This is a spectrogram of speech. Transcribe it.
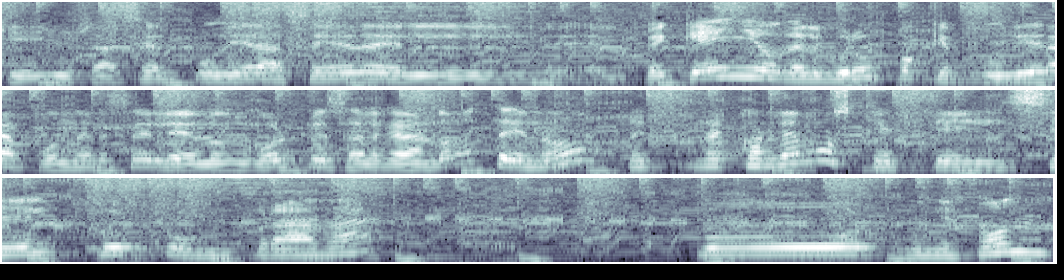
que Yusacel pudiera ser el, pequeño del grupo que pudiera ponérsele a los golpes al grandote, ¿no? Re- Recordemos que Telcel fue comprada por Unifón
